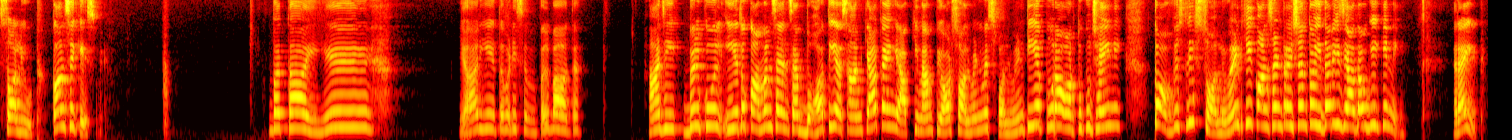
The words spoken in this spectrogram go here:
solute कौन से केस में? बताइए। यार, ये तो बड़ी सिंपल बात है। हाँ जी, बिल्कुल, ये तो कॉमन सेंस है, बहुत ही आसान। क्या कहेंगे आपकी मैम प्योर सॉल्वेंट में सॉल्वेंट ही है पूरा, और तो कुछ है ही नहीं। तो ऑब्वियसली सॉल्वेंट की कॉन्सेंट्रेशन तो इधर ही ज़्यादा होगी कि नहीं? Right right?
